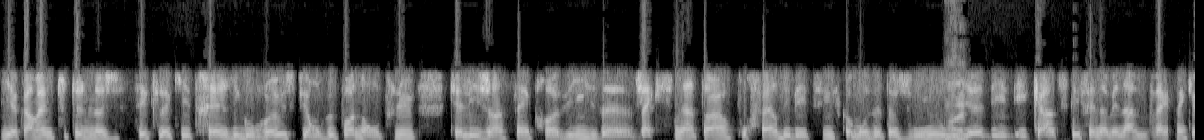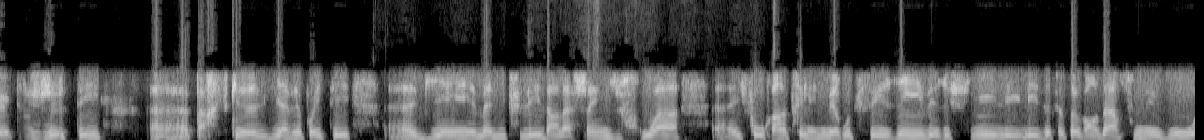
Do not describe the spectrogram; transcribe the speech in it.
il y a quand même toute une logistique là, qui est très rigoureuse, puis on veut pas non plus que les gens s'improvisent euh, vaccinateurs pour faire des bêtises comme aux États-Unis où il y a des, des, quantités phénoménales de vaccins qui ont été jetés euh, parce qu'il n'avait pas été euh, bien manipulé dans la chaîne du froid. Euh, il faut rentrer les numéros de série, vérifier les, les effets secondaires. Souvenez-vous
